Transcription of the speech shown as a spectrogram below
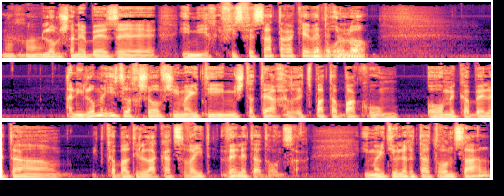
נכון. לא משנה באיזה... אם היא פספסה את הרכבת או לא. אני לא מעז לחשוב שאם הייתי משתטח על רצפת הבקו"ם, או מקבל את ה... התקבלתי ללהקה צבאית ולתיאטרון צה"ל. אם הייתי הולך לתיאטרון צה"ל,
